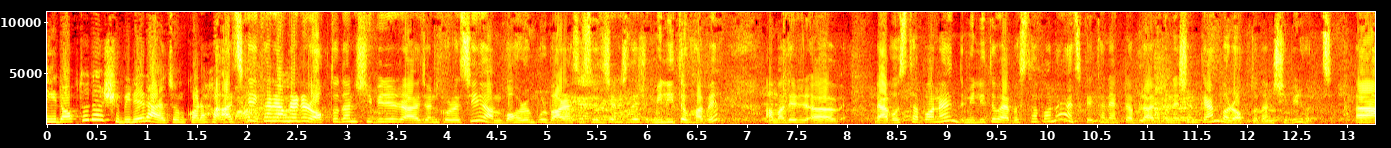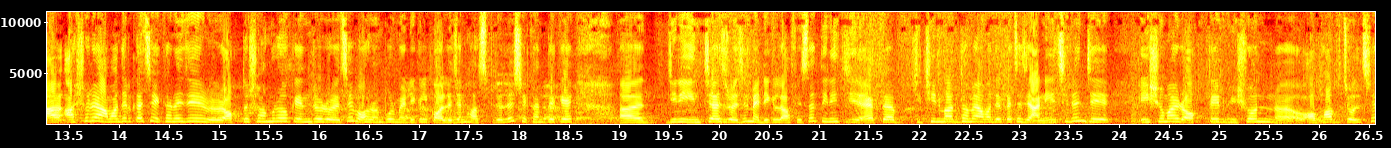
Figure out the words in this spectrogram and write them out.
এই রক্তদান শিবিরের আয়োজন করা হয়। আজকে এখানে আমরা একটা রক্তদান শিবিরের আয়োজন করেছি আম, বহরমপুর বার অ্যাসোসিয়েশনের সাথে মিলিতভাবে আমাদের ব্যবস্থাপনায়, মিলিত ব্যবস্থাপনায় আজকে এখানে একটা ব্লাড ডোনেশন ক্যাম্প বা রক্তদান শিবির হচ্ছে। আসলে আমাদের কাছে এখানে যে রক্ত সংগ্রহ কেন্দ্র রয়েছে বহরমপুর মেডিকেল কলেজ অ্যান্ড হসপিটালে, সেখান থেকে যিনি ইনচার্জ রয়েছেন মেডিকেল অফিসার তিনি একটা চিঠির মাধ্যমে আমাদের কাছে জানিয়েছিলেন যে এই সময় রক্তের ভীষণ অভাব চলছে।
